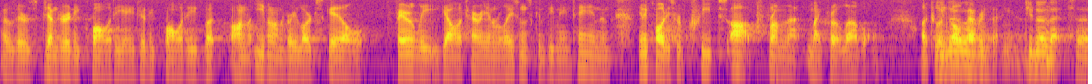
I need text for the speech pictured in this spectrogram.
you know, there's gender inequality, age inequality, but on, even on a very large scale, fairly egalitarian relations can be maintained, and inequality sort of creeps up from that micro level uh, to engulf know, um, everything. yeah. Do you know that uh,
